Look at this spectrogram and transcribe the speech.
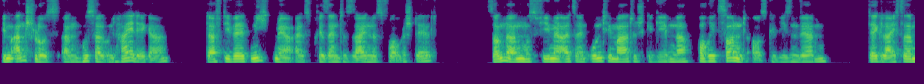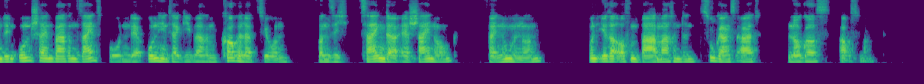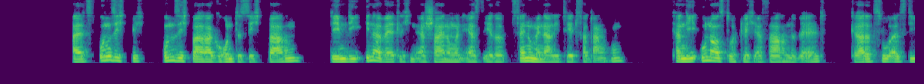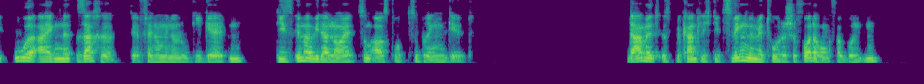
Im Anschluss an Husserl und Heidegger darf die Welt nicht mehr als präsentes Seiendes vorgestellt, sondern muss vielmehr als ein unthematisch gegebener Horizont ausgewiesen werden, der gleichsam den unscheinbaren Seinsboden der unhintergehbaren Korrelation von sich zeigender Erscheinung, Phänomenon, und ihrer offenbarmachenden Zugangsart, Logos, ausmacht. Als unsichtbarer Grund des Sichtbaren, dem die innerweltlichen Erscheinungen erst ihre Phänomenalität verdanken, kann die unausdrücklich erfahrene Welt geradezu als die ureigene Sache der Phänomenologie gelten, die es immer wieder neu zum Ausdruck zu bringen gilt. Damit ist bekanntlich die zwingende methodische Forderung verbunden,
